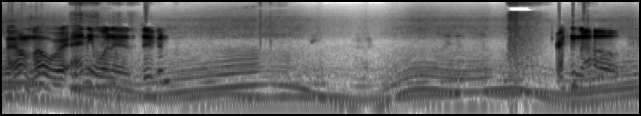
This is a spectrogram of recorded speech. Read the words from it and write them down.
I don't know where anyone is, dude. I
